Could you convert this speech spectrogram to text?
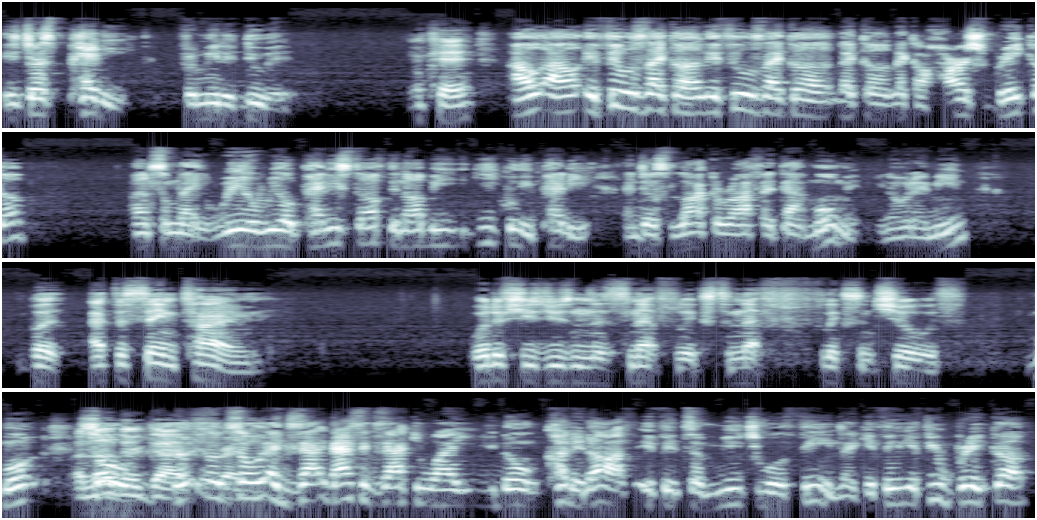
It's just petty for me to do it. Okay. I'll, I'll if it was like a if it was like a like a like a harsh breakup on some like real real petty stuff, then I'll be equally petty and just lock her off at that moment. You know what I mean? But at the same time, what if she's using this Netflix to Netflix and chill with More another so, guy? friend? So exact that's exactly why you don't cut it off if it's a mutual theme. Like if if you break up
